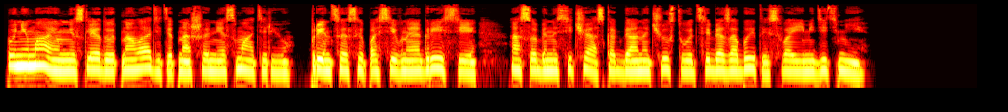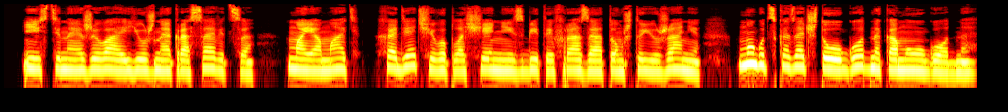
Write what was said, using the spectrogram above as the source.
Понимаю, мне следует наладить отношения с матерью, принцессой пассивной агрессии, особенно сейчас, когда она чувствует себя забытой своими детьми. Истинная живая южная красавица, моя мать, ходячее воплощение избитой фразы о том, что южане могут сказать что угодно кому угодно.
